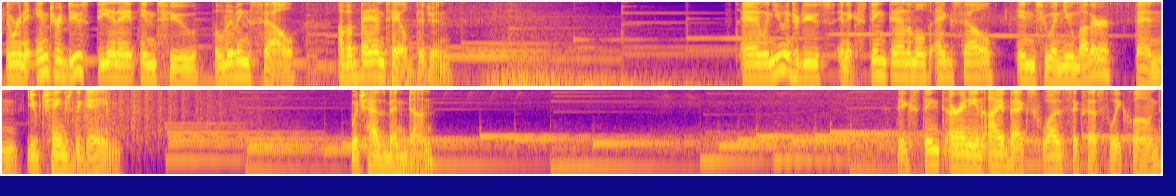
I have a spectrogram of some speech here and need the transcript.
Then we're going to introduce DNA into the living cell of a band-tailed pigeon. And when you introduce an extinct animal's egg cell into a new mother, then you've changed the game, which has been done. The extinct Pyrenean ibex was successfully cloned.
